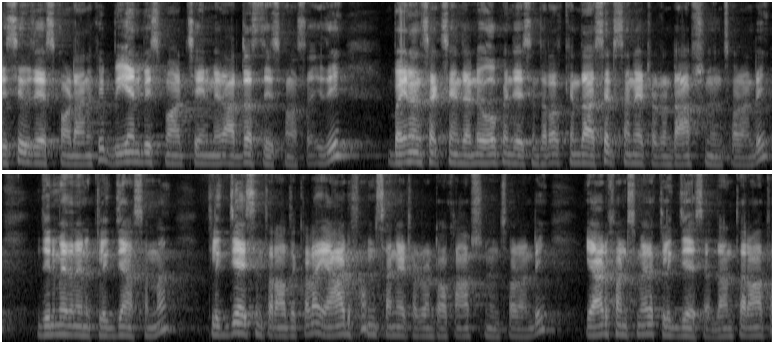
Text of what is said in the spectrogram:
రిసీవ్ చేసుకోవడానికి బిఎన్బి స్మార్ట్ చైన్ మీద అడ్రస్ తీసుకొని వస్తాయి. ఇది బైనాన్స్ ఎక్స్చేంజ్ అండి. ఓపెన్ చేసిన తర్వాత కింద అసెట్స్ అనేటటువంటి ఆప్షన్ ఉంది చూడండి. దీని మీద నేను క్లిక్ చేస్తున్నా. క్లిక్ చేసిన తర్వాత ఇక్కడ యాడ్ ఫండ్స్ అనేటటువంటి ఒక ఆప్షన్ ఉంది చూడండి. యాడ్ ఫండ్స్ మీద క్లిక్ చేశాను. దాని తర్వాత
